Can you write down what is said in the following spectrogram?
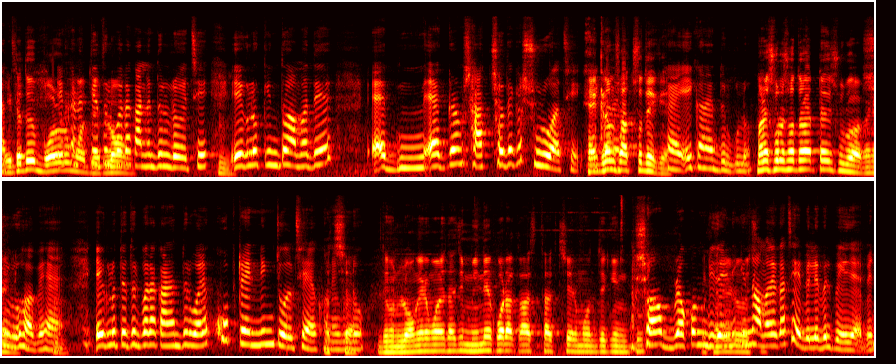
আছে। এটা তো বড়োর এখানে মধ্যে, তেঁতুল পাতা কানের দুল রয়েছে। এগুলো কিন্তু আমাদের এক গ্রাম সাতশো থেকে শুরু আছে। এক গ্রাম সাতশো থেকে? হ্যাঁ এই কানের দুলগুলো। মানে ষোলো সতেরো হাজার টাকা শুরু হবে শুরু হবে হ্যাঁ। এগুলো তেঁতুল পাতা কানের দুল বলে খুব ট্রেন্ডিং চলছে এখন আচ্ছা। এগুলো। দেখুন লং এর মধ্যে থাকছে মিনে করা কাজ থাকছে এর মধ্যে কিন্তু। সব রকম ডিজাইন কিন্তু আমাদের কাছে অ্যাভেলেবেল পেয়ে যাবেন।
